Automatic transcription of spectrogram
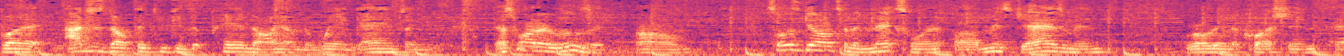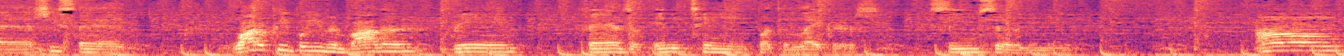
But I just don't think you can depend on him to win games. And that's why they're losing. Um, so let's get on to the next one. Uh, Miss Jasmine wrote in a question and she said, Why do people even bother being fans of any team but the Lakers? Seems silly to me. Um,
